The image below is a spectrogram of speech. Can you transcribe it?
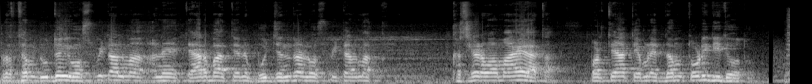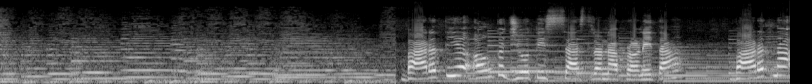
પ્રથમ દુધઈ હોસ્પિટલમાં અને ત્યારબાદ તેને ભુજ જનરલ હોસ્પિટલમાં ખસેડવામાં આવ્યા હતા, પણ ત્યાં તેમણે દમ તોડી દીધો હતો. ભારતીય અંક જ્યોતિષ શાસ્ત્રના પ્રણેતા, ભારતના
